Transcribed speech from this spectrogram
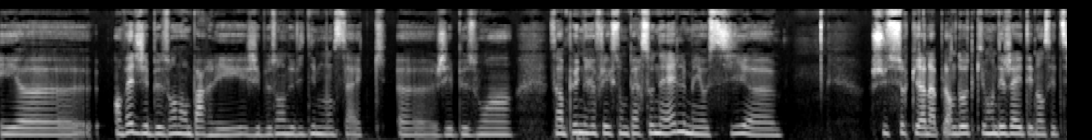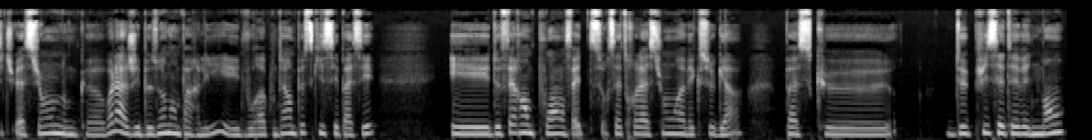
Et euh, en fait, j'ai besoin d'en parler, j'ai besoin de vider mon sac, euh, j'ai besoin. C'est un peu une réflexion personnelle, mais aussi, euh, je suis sûre qu'il y en a plein d'autres qui ont déjà été dans cette situation. Donc voilà, j'ai besoin d'en parler et de vous raconter un peu ce qui s'est passé et de faire un point en fait sur cette relation avec ce gars, parce que depuis cet événement,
